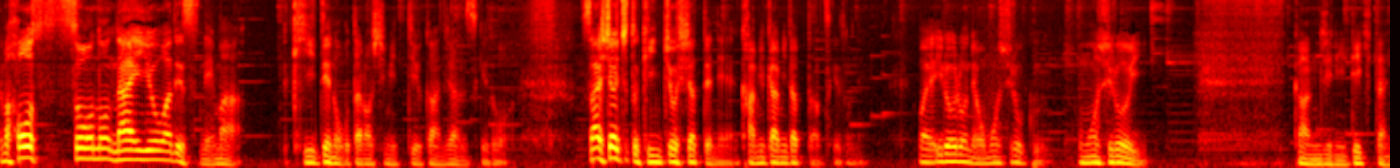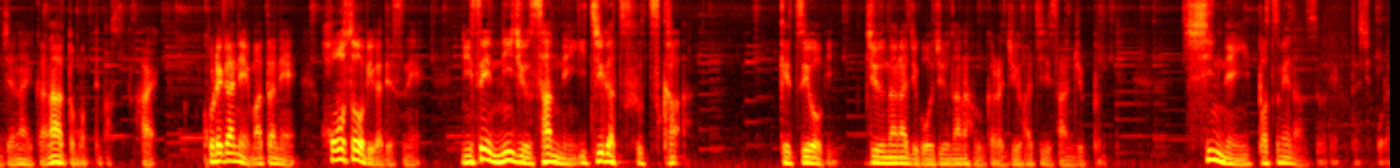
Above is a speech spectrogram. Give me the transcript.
い。ま、放送の内容はですねまあ聞いてのお楽しみっていう感じなんですけど最初はちょっと緊張しちゃってねカミカミだったんですけどね。まあいろいろね面白く面白い感じにできたんじゃないかなと思ってます。はい。これがねまたね放送日がですね2023年1月2日月曜日17時57分から18時30分新年一発目なんですよね私これ。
